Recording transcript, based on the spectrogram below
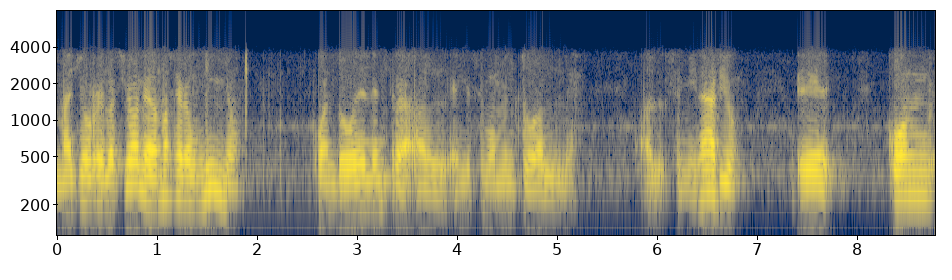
mayor relación, además era un niño cuando él entra al, en ese momento al, al seminario. con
